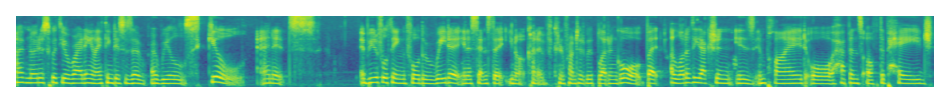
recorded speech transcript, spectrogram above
I've noticed with your writing, and I think this is a, a real skill, and it's a beautiful thing for the reader in a sense that you're not kind of confronted with blood and gore, but a lot of the action is implied or happens off the page,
